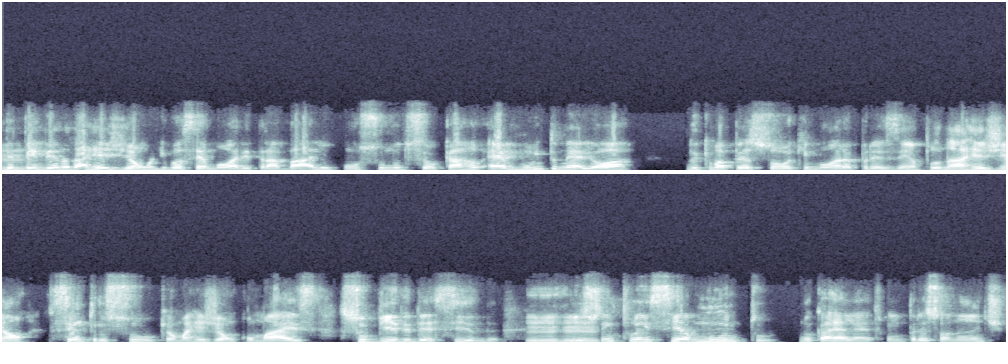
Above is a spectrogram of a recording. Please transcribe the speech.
dependendo da região onde você mora e trabalha, o consumo do seu carro é muito melhor do que uma pessoa que mora, por exemplo, na região centro-sul, que é uma região com mais subida e descida. Uhum. Isso influencia muito no carro elétrico, é impressionante.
